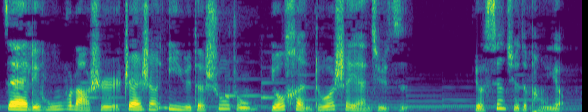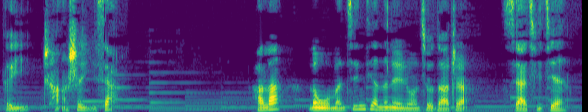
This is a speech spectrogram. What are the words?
在李洪武老师《战胜抑郁》的书中有很多设言句子，有兴趣的朋友可以尝试一下。好啦，那我们今天的内容就到这儿，下期见。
